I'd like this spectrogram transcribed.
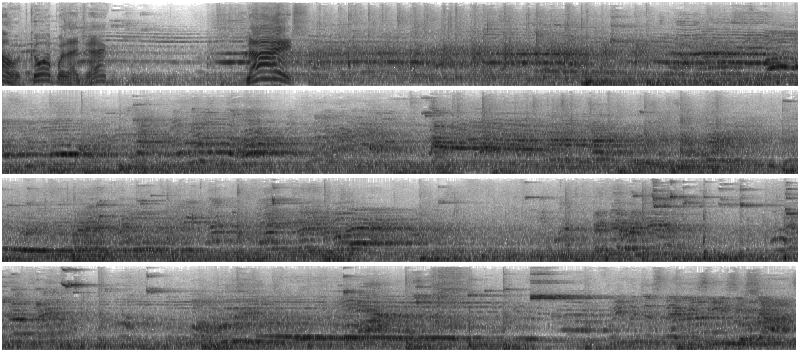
Oh, go up with that, Jack. Nice!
